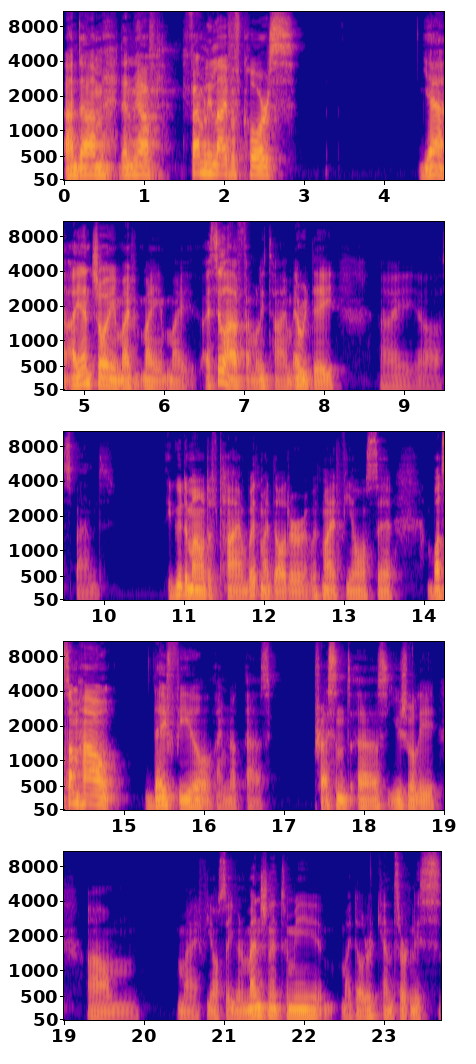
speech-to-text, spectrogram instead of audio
And um, then we have family life, of course yeah, I enjoy my my my. I still have family time every day. I uh, spend a good amount of time with my daughter, with my fiance, but somehow they feel I'm not as present as usually. Um, my fiance even mentioned it to me. My daughter can certainly s-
